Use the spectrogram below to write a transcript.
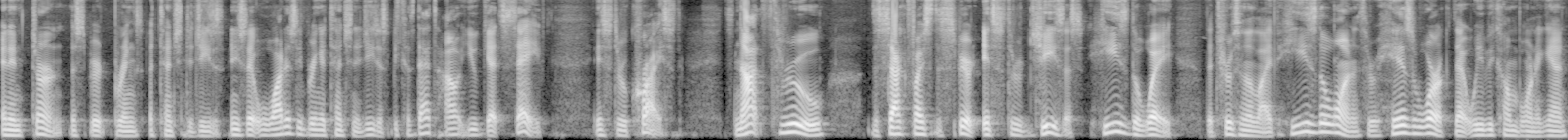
And in turn, the Spirit brings attention to Jesus. And you say, well, why does He bring attention to Jesus? Because that's how you get saved, is through Christ. It's not through the sacrifice of the Spirit, it's through Jesus. He's the way, the truth, and the life. He's the one, through His work, that we become born again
